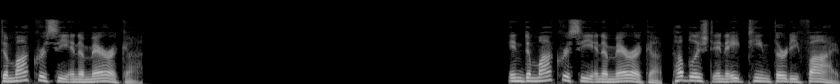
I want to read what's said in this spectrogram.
Democracy in America In Democracy in America, published in 1835,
